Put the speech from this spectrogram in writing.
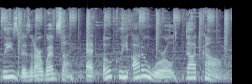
Please visit our website at oakleyautoworld.com.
